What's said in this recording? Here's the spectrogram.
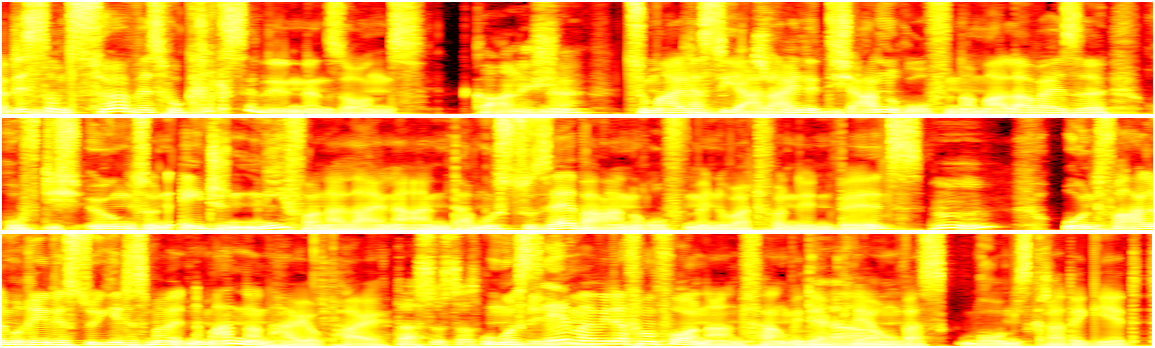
Das ist so ein Service, wo kriegst du den denn sonst? Gar nicht. Ne? Zumal, dass Ganz die alleine dich anrufen. Normalerweise ruft dich irgend so ein Agent nie von alleine an. Da musst du selber anrufen, wenn du was von denen willst. Mhm. Und vor allem redest du jedes Mal mit einem anderen Hiopai. Das ist das Und musst immer wieder von vorne anfangen mit der Ja. Erklärung, was, worum es gerade geht.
